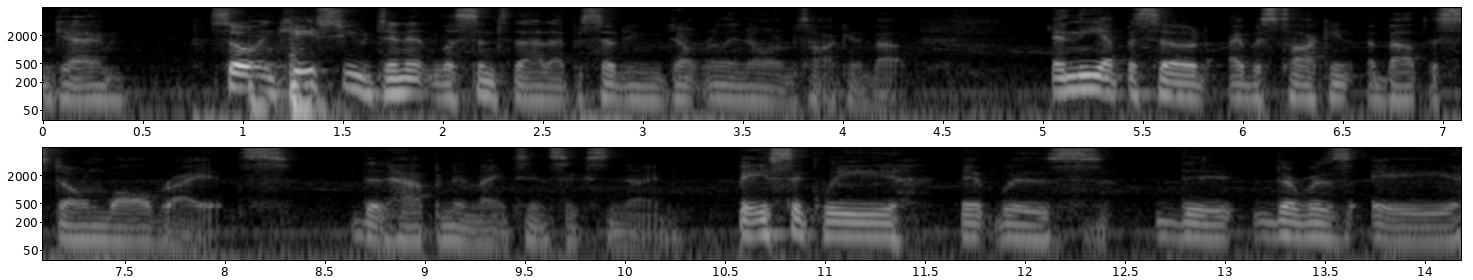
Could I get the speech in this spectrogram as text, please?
Okay? So, in case you didn't listen to that episode and you don't really know what I'm talking about, in the episode, I was talking about the Stonewall riots that happened in 1969. Basically, it was the there was a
